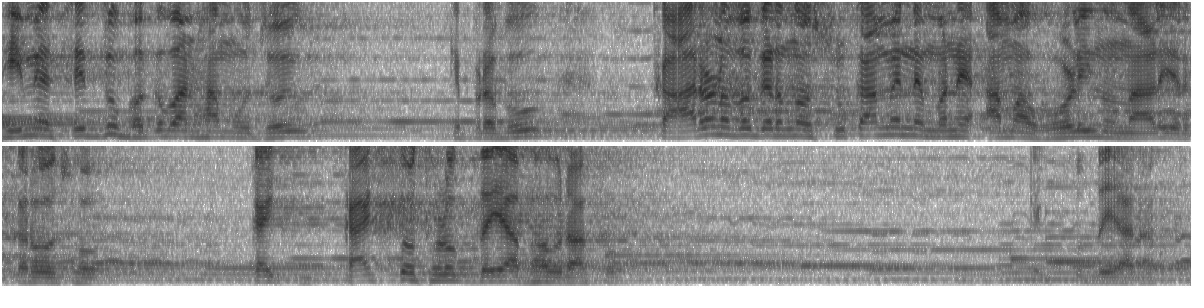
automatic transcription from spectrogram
ભીમે સીધું ભગવાન સામું જોયું કે પ્રભુ, કારણ વગરનો શું કામે ને મને આમાં હોળીનો નાળિયેર કરો છો? કંઈક કાંઈક તો થોડોક દયાભાવ રાખો. કંઈક તો દયા રાખો.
